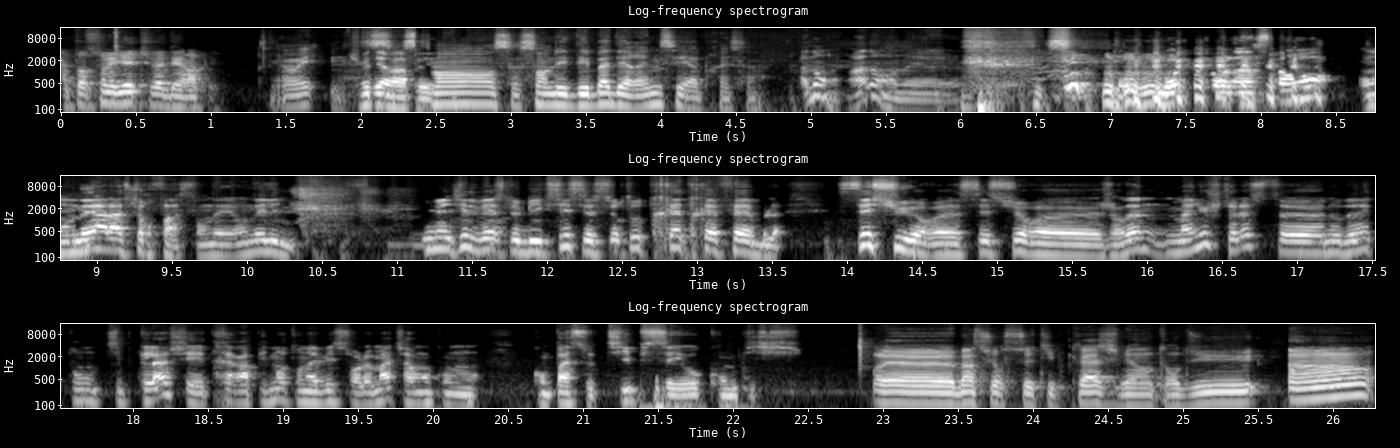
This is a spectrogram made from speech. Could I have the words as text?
Attention, Eliette, tu vas déraper. Ah oui, vais déraper. Ça sent, ça sent les débats d'RMC après ça. Ah non, ah non, mais pour, l'instant, on est à la surface, on est, on est limite. United vs le Big Six, c'est surtout très très faible. C'est sûr, c'est sûr, euh, Jordan. Manu, je te laisse euh, nous donner ton type clash et très rapidement ton avis sur le match avant qu'on passe au tips et au combi. Euh, ben sur ce type clash, bien entendu. Un,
